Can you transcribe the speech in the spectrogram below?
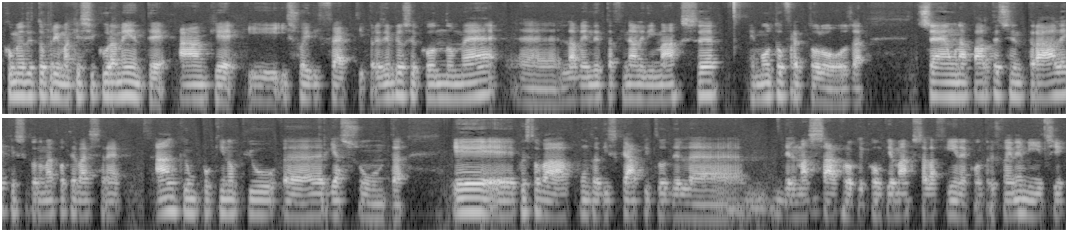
come ho detto prima, che sicuramente ha anche i, i suoi difetti. Per esempio, secondo me, eh, la vendetta finale di Max è molto frettolosa. C'è una parte centrale che secondo me poteva essere anche un pochino più eh, riassunta e questo va appunto a discapito del, del, massacro che compie Max alla fine contro i suoi nemici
